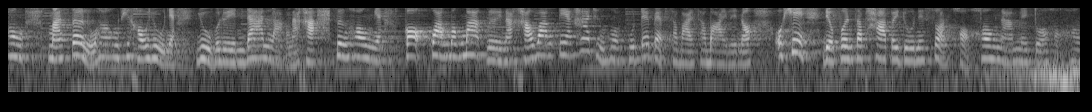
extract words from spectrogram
ห้องมาสเตอร์หรือว่าห้องที่เขาอยู่เนี่ยอยู่บริเวณด้านหลังนะคะ ซึ่งห้องเนี่ยก็กว้างมากๆเลยนะคะ วางเตียง 5-6 ฟุตได้แบบสบายๆเลยเนาะ โอเค เดี๋ยวเฟิร์นจะพาไปดูในส่วนของห้องน้ำในตัวของห้อง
